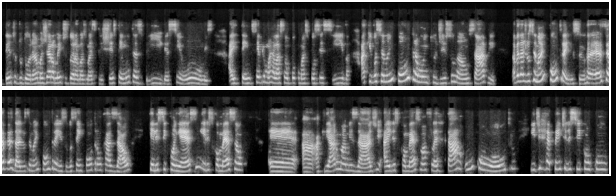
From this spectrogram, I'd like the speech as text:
dentro do dorama, geralmente os doramas mais clichês têm muitas brigas, ciúmes, aí tem sempre uma relação um pouco mais possessiva. Aqui você não encontra muito disso, não, sabe? Na verdade, você não encontra isso. Essa é a verdade, você não encontra isso. Você encontra um casal que eles se conhecem, eles começam é, a, a, criar uma amizade, aí eles começam a flertar um com o outro e de repente eles ficam com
